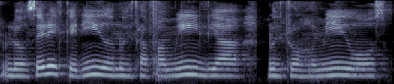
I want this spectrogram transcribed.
los seres queridos, nuestra familia, nuestros amigos,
